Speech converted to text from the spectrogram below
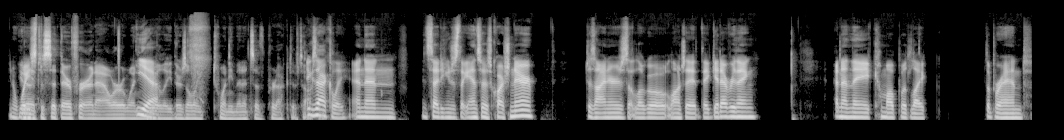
you know You waste to sit there for an hour when Yeah. really there's only 20 minutes of productive time. Exactly. And then instead you can just like answer this questionnaire. Designers at Logolaunch they they get everything. And then they come up with like the brand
